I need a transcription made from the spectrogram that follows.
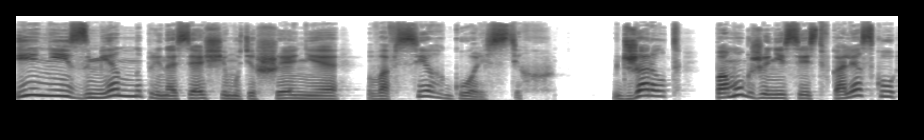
и неизменно приносящим утешение во всех горестях. Джеральд помог жене сесть в коляску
